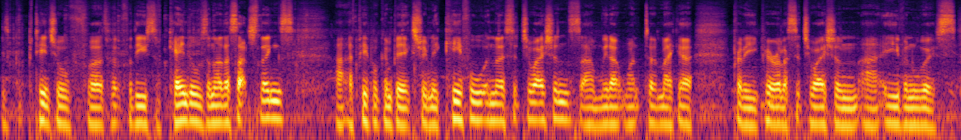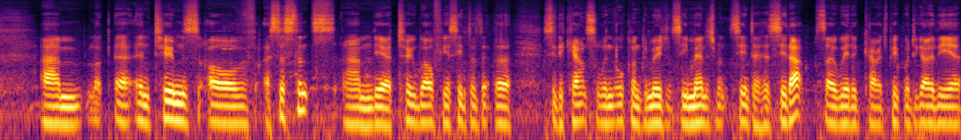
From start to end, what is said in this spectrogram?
there's potential for, for the use of candles and other such things. Uh, if people can be extremely careful in those situations, um, we don't want to make a pretty perilous situation uh, even worse. Um, look, uh, in terms of assistance, um, there are two welfare centres that the City Council and Auckland Emergency Management Centre has set up, so we'd encourage people to go there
